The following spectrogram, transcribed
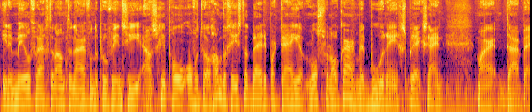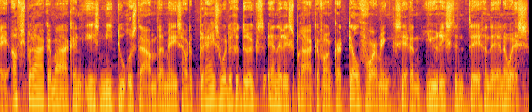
In een mail vraagt een ambtenaar van de provincie aan Schiphol... of het wel handig is dat beide partijen los van elkaar met boeren in gesprek zijn. Maar daarbij afspraken maken is niet toegestaan. Daarmee zou de prijs worden gedrukt en er is sprake van kartelvorming... zeggen juristen tegen de NOS.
